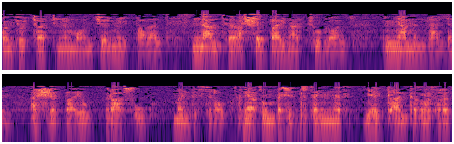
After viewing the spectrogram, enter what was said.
ኮሚቴዎቻችንን መወንጀል ምን ይባላል? እናንተ አሸባሪ ናችሁ ብለዋል። እኛ ምን እንላለን? አሸባሪው ራሱ መንግስት ነው። ምክንያቱም በሽብርተኝነት የህግ አንቀጽ መሰረት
